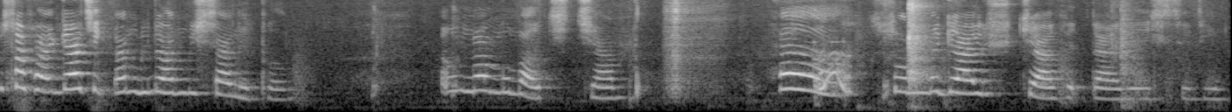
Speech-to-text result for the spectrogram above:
Bu sefer gerçekten bir ben bir sen yapalım. Ben bunu açacağım. Ha, sonunda geldi şu kıyafetlerle istediğim.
